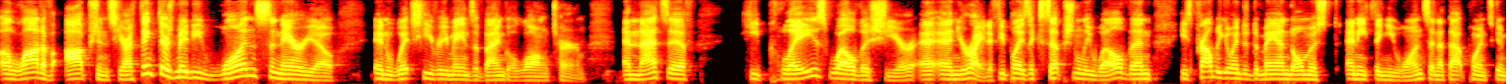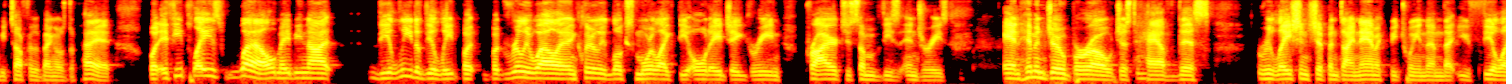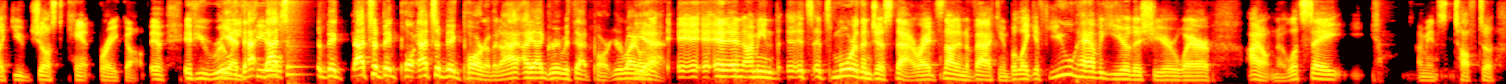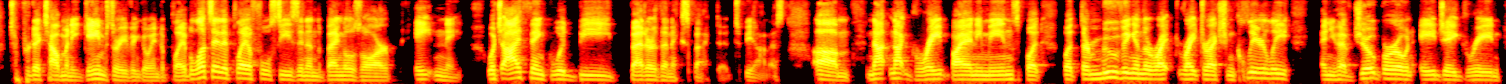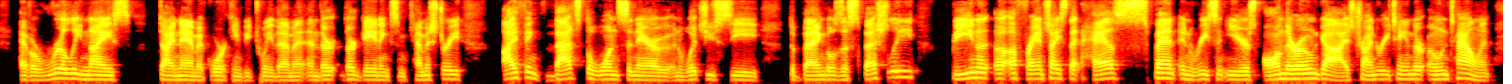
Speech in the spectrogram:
a lot of options here. I think there's maybe one scenario in which he remains a Bengal long term, and that's if he plays well this year. And, you're right, if he plays exceptionally well, then he's probably going to demand almost anything he wants, and at that point, it's going to be tough for the Bengals to pay it. But if he plays well, maybe not the elite of the elite, but but really well, and clearly looks more like the old AJ Green prior to some of these injuries and him and Joe Burrow just have this relationship and dynamic between them that you feel like you just can't break up. If if you really yeah, that, feel that's a big that's a big part. That's a big part of it. I, I agree with that part. You're right on yeah, that. a- a- and, and I mean it's it's more than just that, right? It's not in a vacuum. But like if you have a year this year where I don't know, let's say I mean it's tough to to predict how many games they're even going to play, but let's say they play a full season and the Bengals are 8 and 8, which I think would be better than expected to be honest. Um not not great by any means, but but they're moving in the right right direction clearly and you have Joe Burrow and AJ Green have a really nice dynamic working between them and they're they're gaining some chemistry. I think that's the one scenario in which you see the Bengals, especially being a, a franchise that has spent in recent years on their own guys, trying to retain their own talent.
